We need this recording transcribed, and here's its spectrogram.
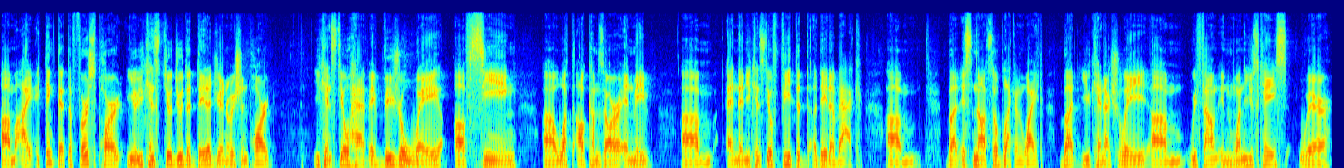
Um, I think that the first part, you know, you can still do the data generation part. You can still have a visual way of seeing uh, what the outcomes are, and maybe, um, and then you can still feed the data back. Um, but it's not so black and white. But you can actually, um, we found in one use case where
